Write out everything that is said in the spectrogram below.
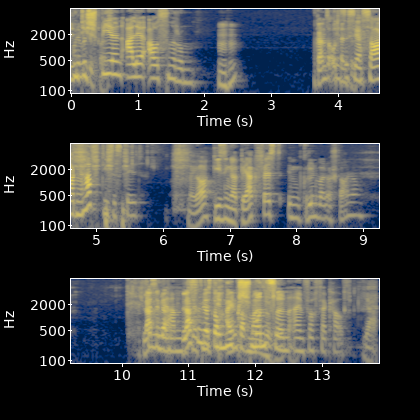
In und der die Mitte spielen alle außenrum. Ganz Das authentisch. ist ja sagenhaft, dieses Bild. Naja, Giesinger Bergfest im Grünwalder Stadion. Ich Lassen finde, wir, haben das lassen wir es doch einfach mal so. Schmunzeln einfach verkauft. Ja.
